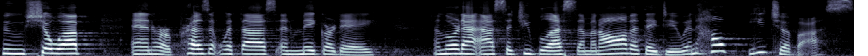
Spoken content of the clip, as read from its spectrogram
who show up and who are present with us and make our day. And Lord, I ask that you bless them and all that they do and help each of us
